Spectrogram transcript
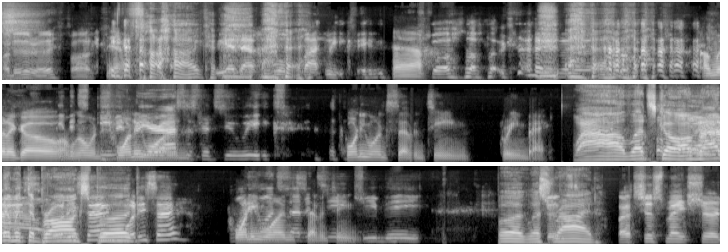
Oh, did it really? Fuck. Yeah. Fuck. We had that full black week, baby. Yeah. I didn't know that. I'm gonna go. I'm going scheming for your 21, asses for two weeks. 21 17 Green Bay. wow, let's go. I'm Oh, riding with the wow. Bronx, What'd he say? Boog. What'd he say? 21-17. GB. Boog, let's Just- ride. Let's just make sure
